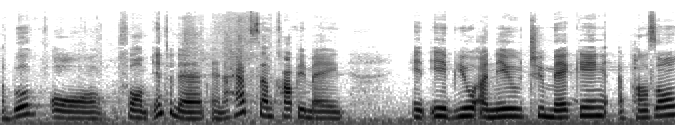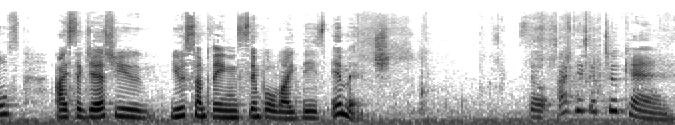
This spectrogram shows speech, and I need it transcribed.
a book or from internet. And I have some copy made. And if you are new to making a puzzles I suggest you use something simple like this image. So I pick a toucan.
